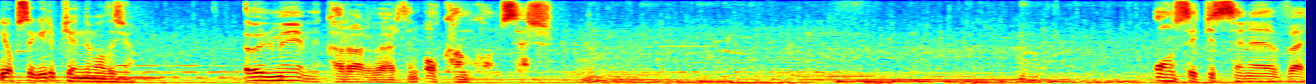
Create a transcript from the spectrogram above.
Yoksa girip kendim alacağım. Ölmeye mi karar verdin Okan komiser? 18 sene evvel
